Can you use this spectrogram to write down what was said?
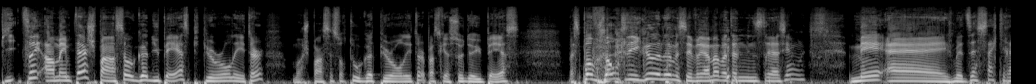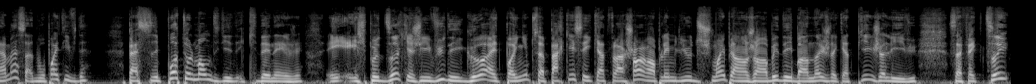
Puis, tu sais, en même temps, je pensais aux gars d'UPS puis Pure Later. Moi, je pensais surtout aux gars de Pure Later parce que ceux de UPS, ben, c'est pas vous autres, les gars, là, mais c'est vraiment votre administration. Mais euh, je me disais, sacrément, ça doit pas être évident. Parce que c'est pas tout le monde qui, déneigeait. Et, je peux te dire que j'ai vu des gars être pognés puis se parquer ces quatre flasheurs en plein milieu du chemin puis enjamber des neige de 4 pieds. Je l'ai vu. Ça fait que, tu sais,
